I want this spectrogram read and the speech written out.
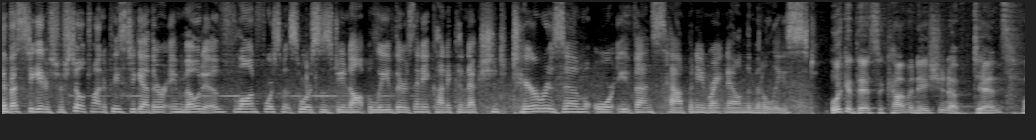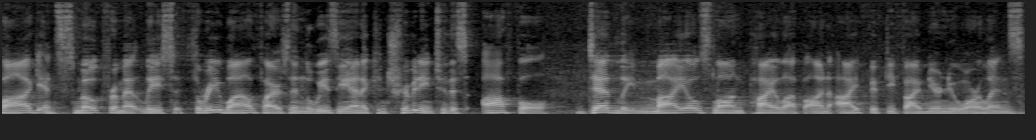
Investigators are still trying to piece together a motive. Law enforcement sources do not believe there's any kind of connection to terrorism or events happening right now in the Middle East. Look at this, a combination of dense fog and smoke from at least three wildfires in Louisiana contributing to this awful, deadly, miles-long pileup on I-55 near New Orleans.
